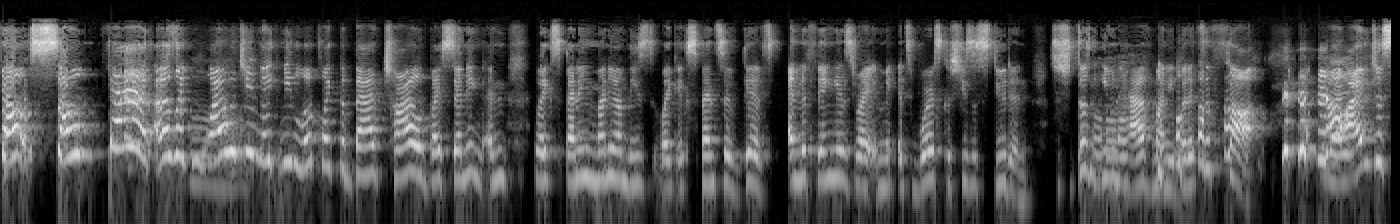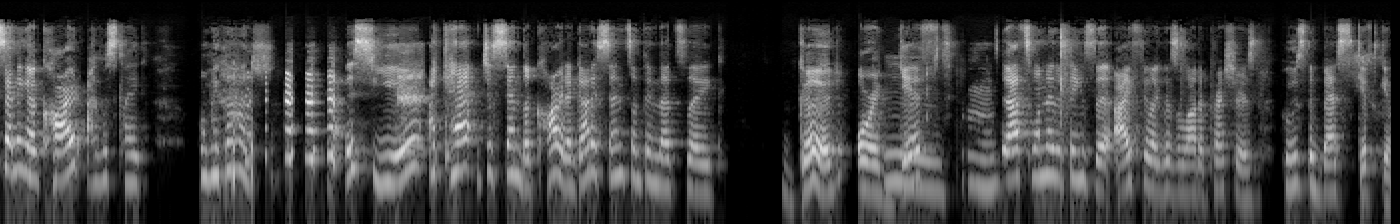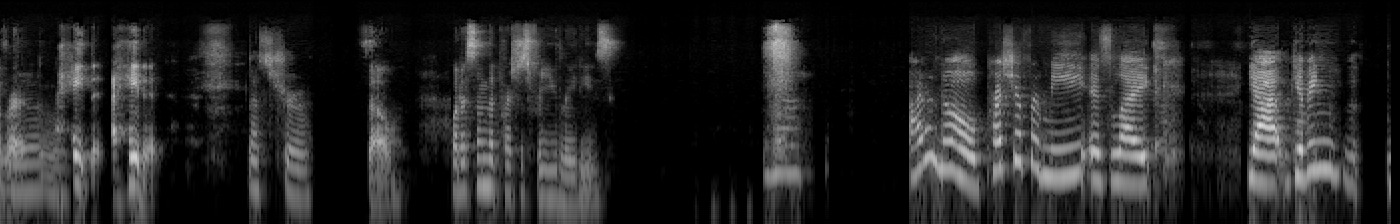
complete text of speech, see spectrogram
felt so bad. I was like, why would you make me look like the bad child by sending and like spending money on these like expensive gifts? And the thing is, right, it's worse because she's a student, so she doesn't even have money. But it's a thought. now I'm just sending a card. I was like, oh my gosh, this year I can't just send a card. I gotta send something that's like good or a mm. gift. Mm. So that's one of the things that I feel like there's a lot of pressure is who's the best gift giver. Mm. I hate it. I hate it. That's true. So, what are some of the pressures for you, ladies? Yeah, I don't know. Pressure for me is like, yeah, giving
